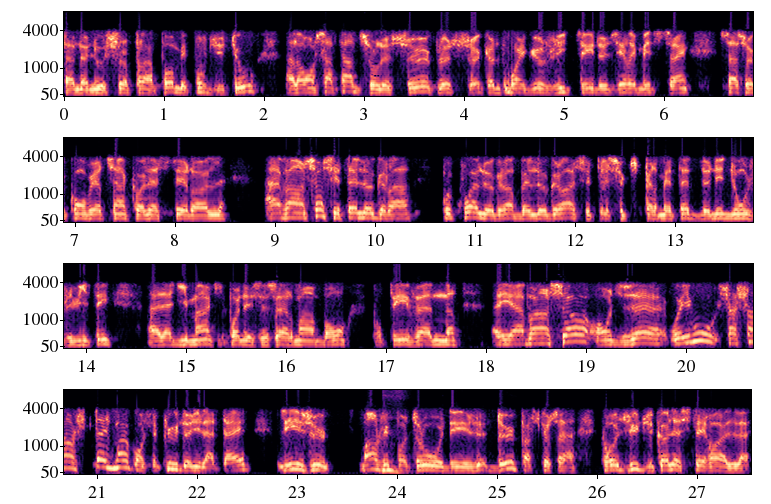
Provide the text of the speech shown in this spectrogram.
Ça ne nous surprend pas, mais pas du tout. Alors, on s'attarde sur le sucre. Le sucre, une fois ingurgité, de dire les médecins, ça se convertit en cholestérol. Avant ça, c'était le gras. Pourquoi le gras? Ben, le gras, c'était ce qui permettait de donner de longévité à l'aliment qui n'est pas nécessairement bon pour tes veines. Et avant ça, on disait, voyez-vous, ça change tellement qu'on ne sait plus où donner la tête. Les œufs. Mangez pas trop des d'œufs parce que ça produit du cholestérol.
